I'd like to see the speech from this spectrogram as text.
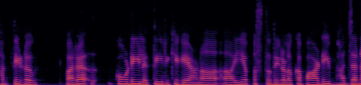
ഭക്തിയുടെ പര കോടിയിലെത്തിയിരിക്കുകയാണ്. അയ്യപ്പ സ്തുതികളൊക്കെ പാടി ഭജന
